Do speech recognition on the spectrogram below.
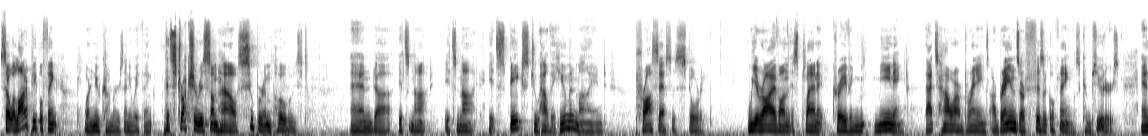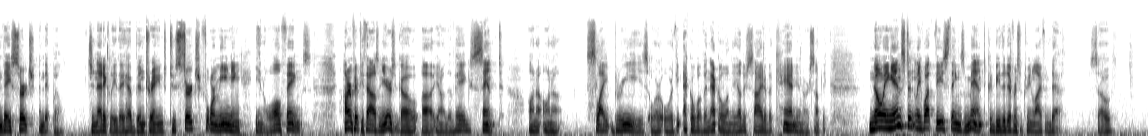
So, a lot of people think, or newcomers anyway, think that structure is somehow superimposed, and uh, it's not. It's not. It speaks to how the human mind processes story we arrive on this planet craving meaning. That's how our brains, our brains are physical things, computers, and they search, and they, well, genetically they have been trained to search for meaning in all things. 150,000 years ago, uh, you know, the vague scent on a, on a slight breeze or, or the echo of an echo on the other side of a canyon or something. Knowing instantly what these things meant could be the difference between life and death. So,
